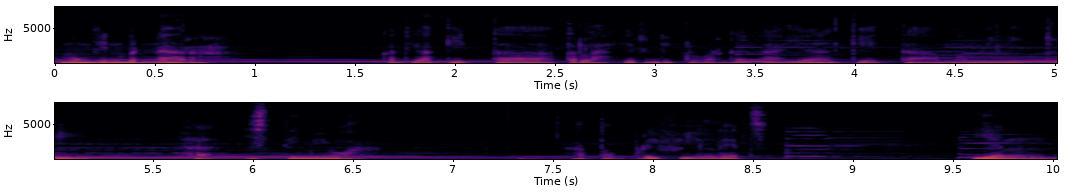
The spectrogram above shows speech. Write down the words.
Mungkin benar ketika kita terlahir di keluarga kaya, kita memiliki hak istimewa atau privilege yang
